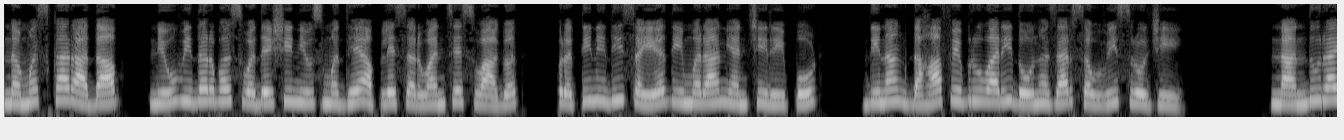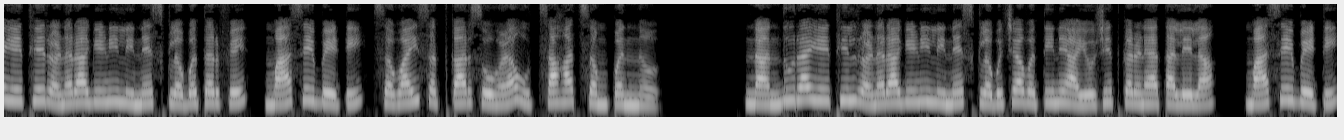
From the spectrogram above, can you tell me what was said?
नमस्कार आदाब न्यू विदर्भ स्वदेशी न्यूजमध्ये आपले सर्वांचे स्वागत. प्रतिनिधी सय्यद इम्रान यांची रिपोर्ट दिनांक दहा फेब्रुवारी दोन हजार सव्वीस रोजी. नांदुरा येथे रणरागिणी लिनेस क्लबतर्फे मासे बेटी सवाई सत्कार सोहळा उत्साहात संपन्न. नांदुरा येथील रणरागिणी लिनेस क्लबच्या वतीने आयोजित करण्यात आलेला मासे बेटी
